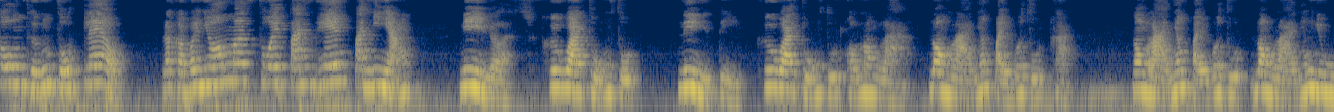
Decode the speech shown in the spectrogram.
ตรงถึงสุดแล้ว แล้วก็บ่ยอมมาสวยปันเพลงปันอีหยังนี่เลยคือว่าสูงสุด นี่ติ คือว่าสูงสุดของน้องลาน้องลายังไปบ่สุดค่ะ น้องหลานยังไปบ่สุดน้องหลานยังอยู่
